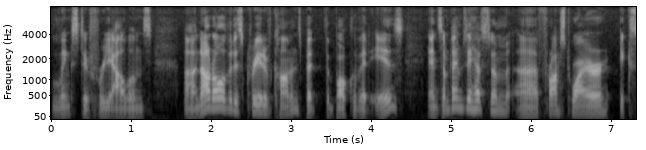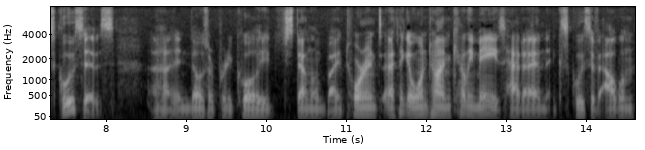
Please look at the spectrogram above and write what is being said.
links to free albums. Uh, not all of it is Creative Commons, but the bulk of it is. And sometimes they have some uh, FrostWire exclusives, uh, and those are pretty cool. You just download by torrent. I think at one time Kellee Maize had an exclusive album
